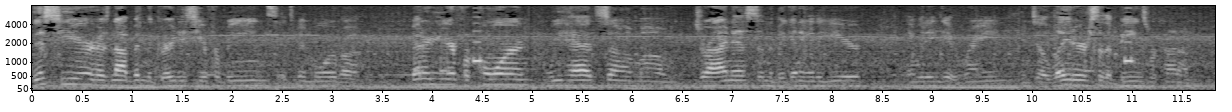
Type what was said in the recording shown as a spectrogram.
This year has not been the greatest year for beans. It's been more of a better year for corn. We had some um, dryness in the beginning of the year and we didn't get rain until later. So the beans were kind of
